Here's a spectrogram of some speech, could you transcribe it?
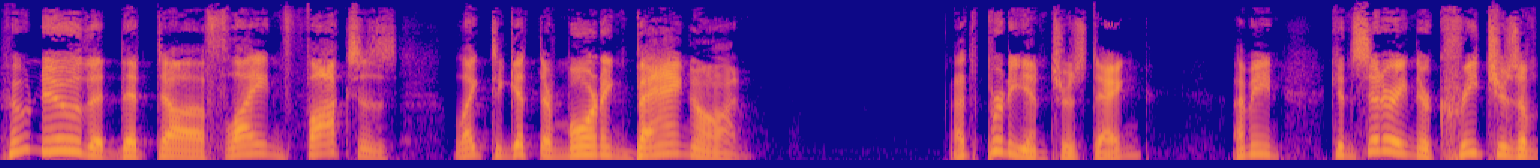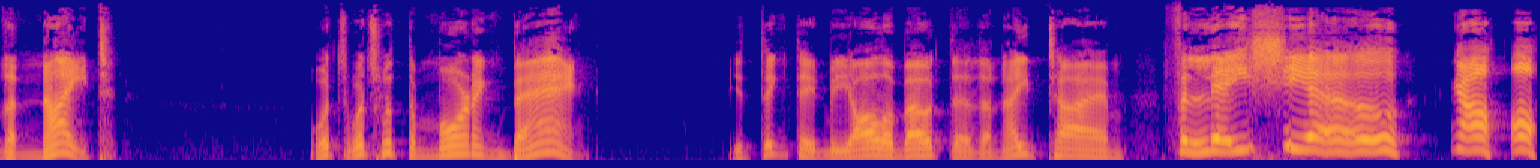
Who knew that, that uh, flying foxes like to get their morning bang on? That's pretty interesting. I mean, considering they're creatures of the night, what's what's with the morning bang? You'd think they'd be all about the, the nighttime fellatio. Oh, oh,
